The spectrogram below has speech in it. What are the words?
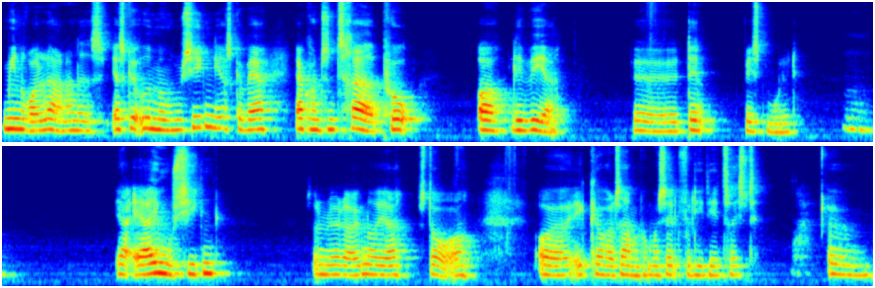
min rolle er anderledes. Jeg skal ud med musikken, jeg skal være, jeg er koncentreret på, at levere øh, den bedst muligt. Mm. Jeg er i musikken, så det nytter jo ikke noget, jeg står og, og ikke kan holde sammen på mig selv, fordi det er trist. Øhm,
